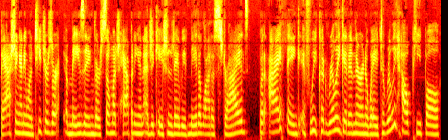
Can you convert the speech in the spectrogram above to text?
bashing anyone. Teachers are amazing. There's so much happening in education today. We've made a lot of strides. But I think if we could really get in there in a way to really help people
